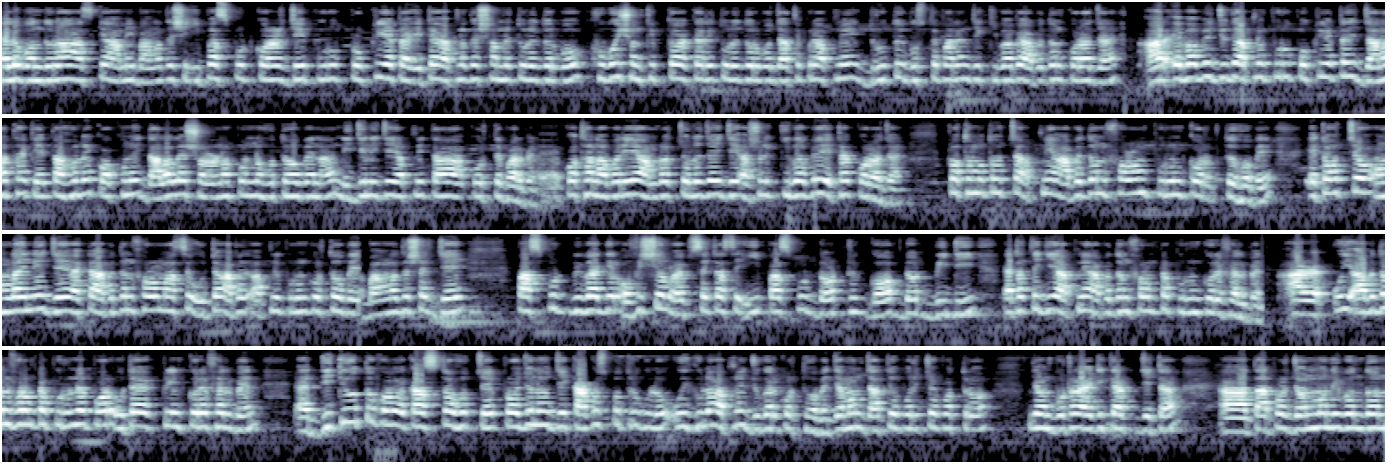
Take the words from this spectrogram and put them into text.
Hello বন্ধুরা, আজকে আমি বাংলাদেশে ই পাসপোর্ট করার যে পুরো প্রক্রিয়াটা, এটা আপনাদের সামনে তুলে ধরবো। খুবই সংক্ষিপ্ত আকারে তুলে ধরবো, যাতে করে আপনি দ্রুতই বুঝতে পারেন যে কীভাবে আবেদন করা যায়। আর এভাবে যদি আপনি পুরো প্রক্রিয়াটাই জানা থাকে, তাহলে কখনোই দালালের শরণাপন্ন হতে হবে না, নিজে নিজেই আপনি তা করতে পারবেন। কথা না বাড়িয়ে আমরা চলে যাই যে আসলে কীভাবে এটা করা যায়। প্রথমত হচ্ছে আপনি আবেদন ফর্ম পূরণ করতে হবে। এটা হচ্ছে অনলাইনে যে একটা আবেদন ফর্ম আছে, ওইটা আপনি পূরণ করতে হবে। বাংলাদেশের যে পাসপোর্ট বিভাগের অফিসিয়াল ওয়েবসাইট আছে e passport dot gov dot BD এটাতে গিয়ে আপনি আবেদন ফর্মটা পূরণ করে ফেলবেন। আর ওই আবেদন ফর্মটা পূরণের পর ওটা প্রিন্ট করে ফেলবেন। দ্বিতীয়ত কাজটা হচ্ছে প্রয়োজনীয় যে কাগজপত্রগুলো, ওইগুলো আপনি জোগাড় করতে হবে। যেমন জাতীয় পরিচয়পত্র যেমন ভোটার আইডি কার্ড যেটা তারপর জন্ম নিবন্ধন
